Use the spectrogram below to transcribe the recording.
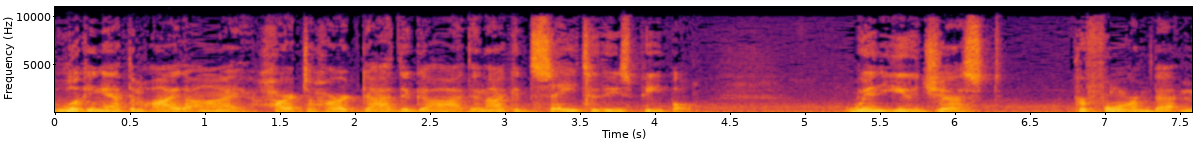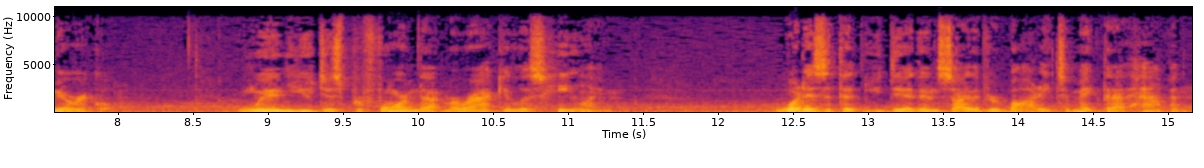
looking at them eye to eye, heart to heart, God to God, and I could say to these people, when you just performed that miracle, when you just performed that miraculous healing, what is it that you did inside of your body to make that happen?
